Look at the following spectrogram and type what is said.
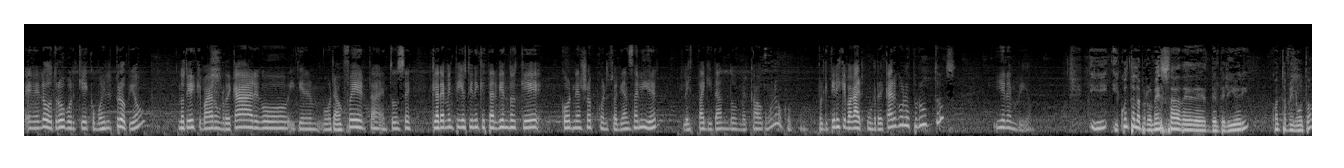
en, el otro porque como es el propio, no tienes que pagar un recargo y tienen otra oferta, entonces claramente ellos tienen que estar viendo que Corner Shop con su alianza líder le está quitando el mercado como loco, porque tienes que pagar un recargo los productos y el envío. ¿Y, y cuánta es la promesa de, del delivery? ¿Cuántos minutos?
